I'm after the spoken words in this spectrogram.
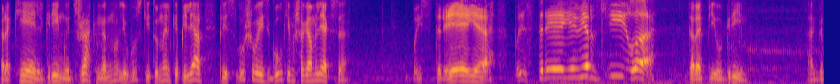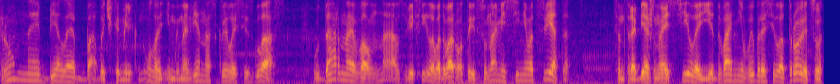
Ракель, Грим и Джак нырнули в узкий туннель-капилляр, прислушиваясь к гулким шагам Лекса. «Быстрее! Быстрее, Верзила!» — торопил Грим. Огромная белая бабочка мелькнула и мгновенно скрылась из глаз — Ударная волна взвихрила водовороты и цунами синего цвета. Центробежная сила едва не выбросила троицу,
